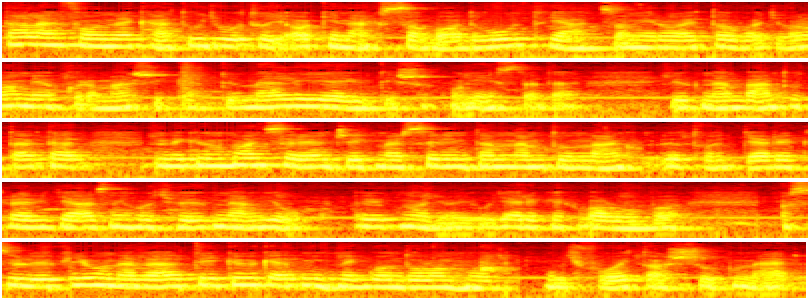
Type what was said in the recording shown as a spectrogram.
telefon meg hát úgy volt, hogy akinek szabad volt játszani rajta, vagy valami, akkor a másik kettő melléje jut, és akkor nézte, de ők nem bántották. Tehát nekünk nagy szerencsék, mert szerintem nem tudnánk öt vagy gyerekre vigyázni, hogyha ők nem jók. Ők nagyon jó gyerekek valóban. A szülők jó nevelték őket, mint még gondolom, hogy úgy folytassuk, mert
